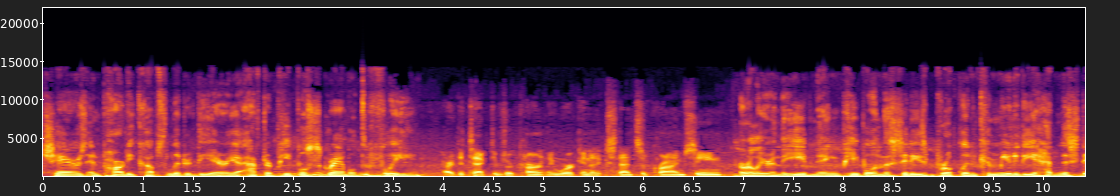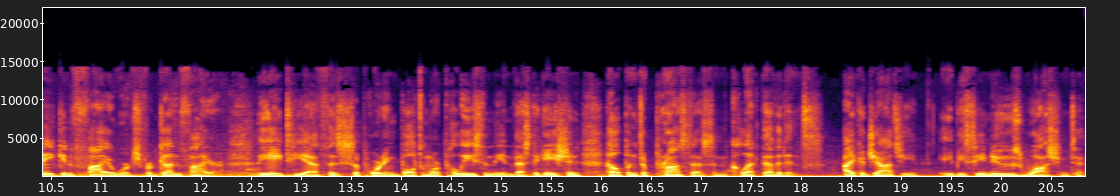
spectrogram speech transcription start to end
chairs, and party cups littered the area after people scrambled to flee. Our detectives are currently working an extensive crime scene. Earlier in the evening, people in the city's Brooklyn community had mistaken fireworks for gunfire. The ATF is supporting Baltimore police in the investigation, helping to process and collect evidence. Ike Ejiochi, ABC News, Washington.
